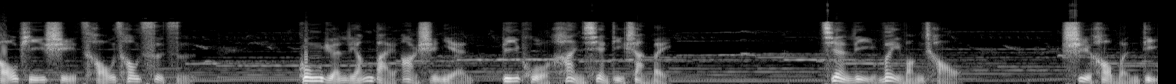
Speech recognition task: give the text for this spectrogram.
曹丕是曹操次子，公元两百二十年，逼迫汉献帝禅位，建立魏王朝，谥号文帝。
